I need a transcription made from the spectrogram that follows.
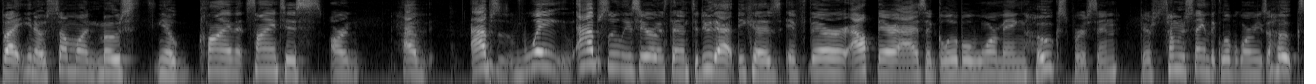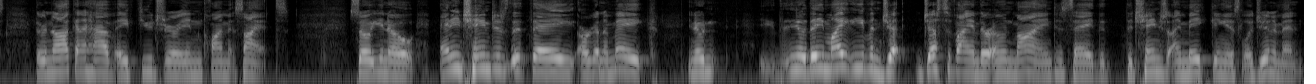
but you know, someone most you know climate scientists are have absolutely way absolutely zero incentive to do that because if they're out there as a global warming hoax person, someone who's saying that global warming is a hoax, they're not going to have a future in climate science. So you know, any changes that they are going to make, you know, you know, they might even ju- justify in their own mind to say that the change I'm making is legitimate.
